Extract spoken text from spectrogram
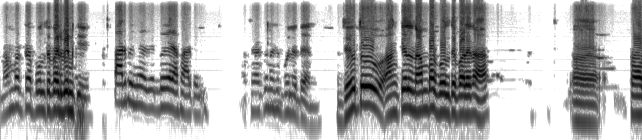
নাম্বারটা বলতে পারবেন কি? পারবেন বইয়েরা পারবেন। আচ্ছা একজন বলে দেন। যেহেতু আঙ্কেল নাম্বার বলতে পারে না আহ, তার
